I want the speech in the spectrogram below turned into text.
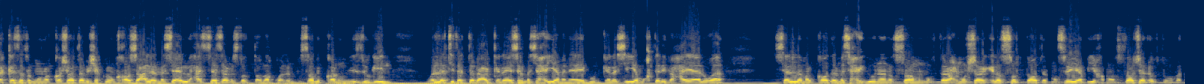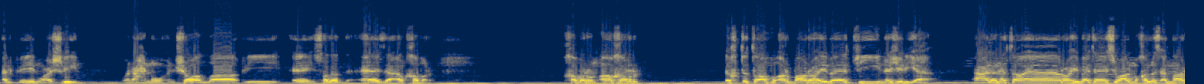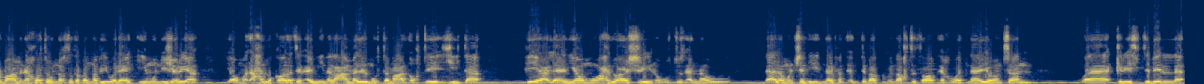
ركزت المناقشات بشكل خاص على المسائل الحساسة مثل الطلاق والانفصال القانوني للزوجين والتي تتبع الكنائس المسيحية مناهج كنسية مختلفة حيالها. سلم القادة المسيحيون نصهم المقترح المشترك إلى السلطات المصرية في 15 أكتوبر 2020 ونحن إن شاء الله في صدد هذا الخبر. خبر آخر اختطاف أربع رهيبات في نيجيريا. أعلنت راهبات يسوع المخلص أن أربعة من أخواتهن اختطفن في ولاية إيمو نيجيريا يوم الأحد وقالت الأمينة العامة للمجتمع الأخت جيتا في إعلان يوم 21 أغسطس أنه لألم شديد نلفت انتباهكم إلى اختطاف إخوتنا يوهانسون وكريستبل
